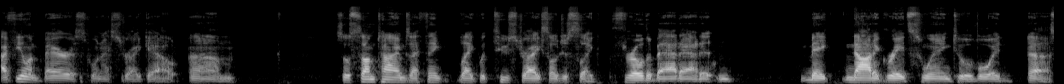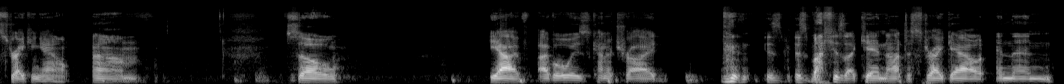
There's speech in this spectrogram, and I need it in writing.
I feel embarrassed when I strike out. Um, so sometimes I think like with two strikes, I'll just like throw the bat at it and make not a great swing to avoid uh, striking out. Um, so yeah, I've I've always kind of tried as as much as I can not to strike out, and then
